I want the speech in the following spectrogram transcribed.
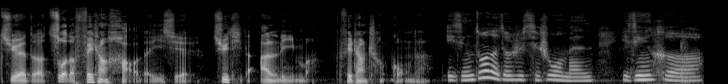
觉得做的非常好的一些具体的案例吗？非常成功的，已经做的就是，其实我们已经和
